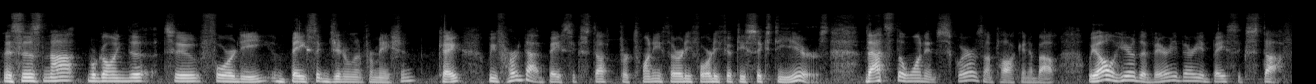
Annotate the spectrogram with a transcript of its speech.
This is not, we're going to, to 4D, basic general information. Okay, we've heard that basic stuff for 20, 30, 40, 50, 60 years. That's the one inch squares I'm talking about. We all hear the very, very basic stuff.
